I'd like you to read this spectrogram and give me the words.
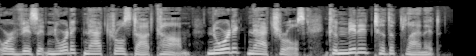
or visit NordicNaturals.com. Nordic Naturals, committed to the planet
